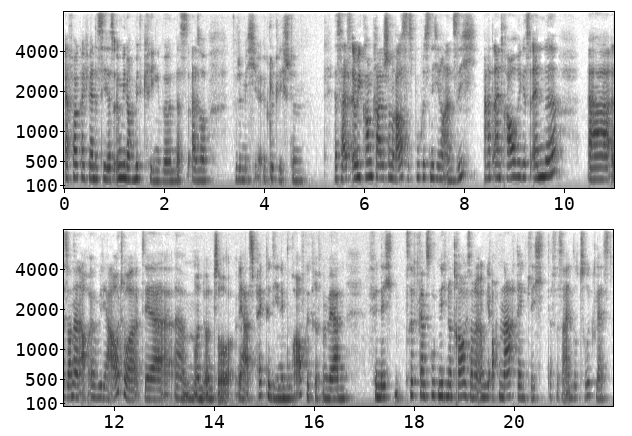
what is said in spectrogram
erfolgreich werden, dass sie das irgendwie noch mitkriegen würden. Das also würde mich äh, glücklich stimmen. Das heißt, irgendwie kommt gerade schon raus, das Buch ist nicht nur an sich, hat ein trauriges Ende, äh, sondern auch irgendwie der Autor der ähm, und, und so ja, Aspekte, die in dem Buch aufgegriffen werden, finde ich, trifft ganz gut nicht nur traurig, sondern irgendwie auch nachdenklich, dass es einen so zurücklässt.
